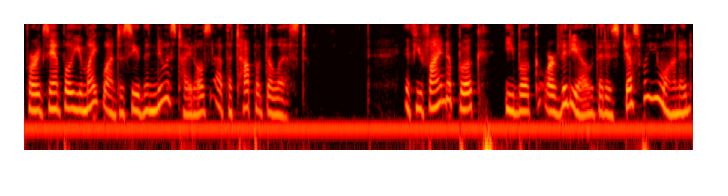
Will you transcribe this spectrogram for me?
For example, you might want to see the newest titles at the top of the list. If you find a book, ebook, or video that is just what you wanted,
